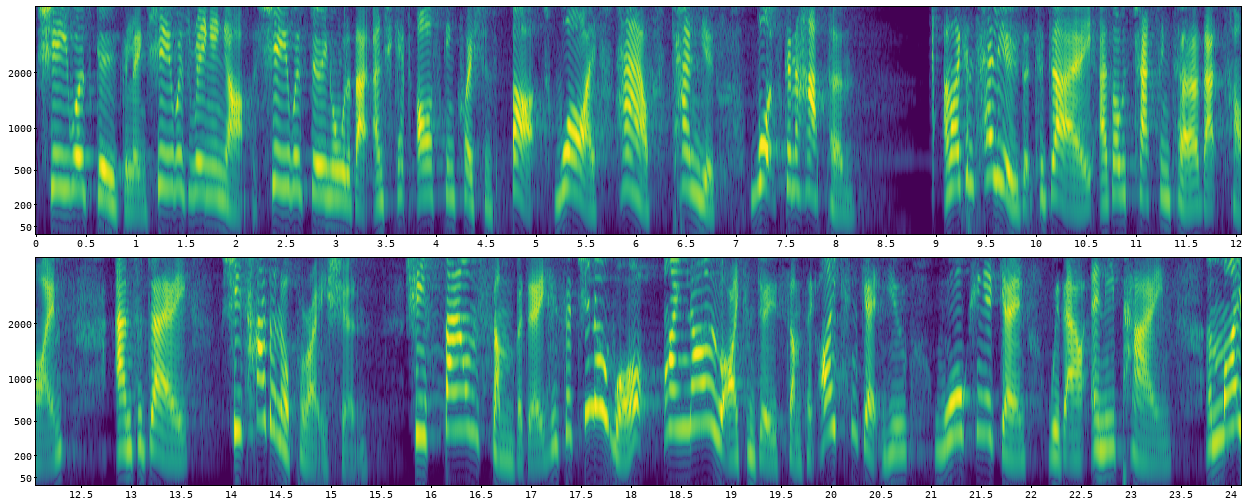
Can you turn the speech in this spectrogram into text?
She was Googling, she was ringing up, she was doing all of that, and she kept asking questions. But why? How? Can you? What's going to happen? And I can tell you that today, as I was chatting to her that time, and today, she's had an operation. She found somebody who said, you know what? I know I can do something. I can get you walking again without any pain. And my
